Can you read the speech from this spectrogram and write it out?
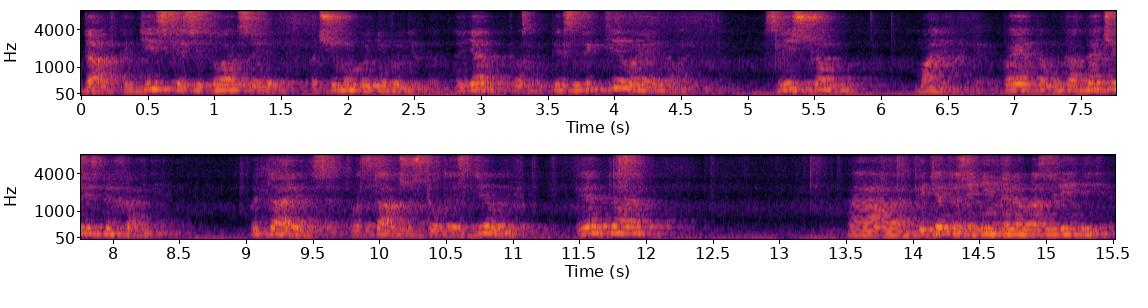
Да, в критической ситуации почему бы не выдернуть? Но я просто перспектива этого слишком маленькая. Поэтому, когда через дыхание пытаются вот так же что-то сделать, это э, ведь это же не мировоззрение.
